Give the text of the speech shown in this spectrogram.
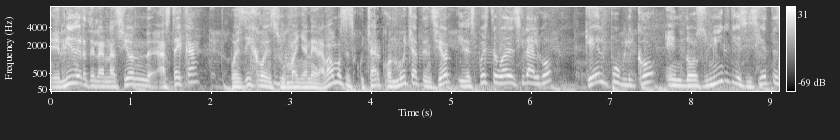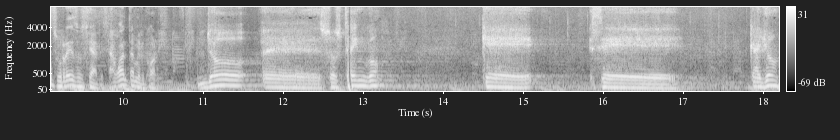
el líder de la nación azteca, pues dijo en su mañanera. Vamos a escuchar con mucha atención y después te voy a decir algo que él publicó en 2017 en sus redes sociales. Aguántame el corte. Yo eh, sostengo que se cayó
